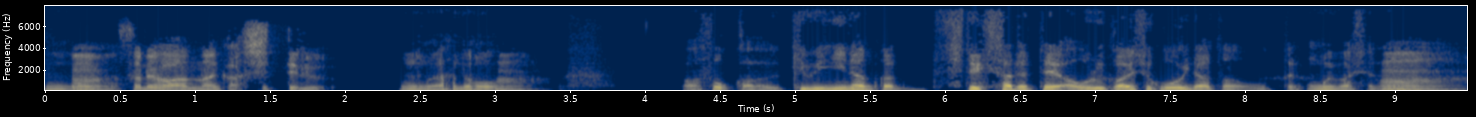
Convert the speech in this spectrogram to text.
うん。うん。それはなんか知ってる。うんあの、うん。あ、そうか。君になんか指摘されて、あ、俺外食多いなと思って、思いましたうね。ん。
